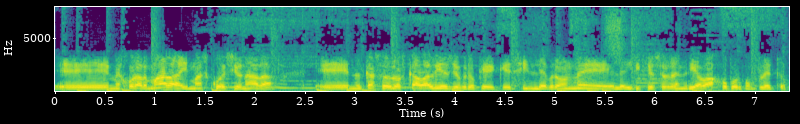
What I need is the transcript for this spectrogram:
eh, mejor armada y más cohesionada. Eh, en el caso de los Cavaliers, yo creo que, que sin LeBron eh, el edificio se vendría abajo por completo.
